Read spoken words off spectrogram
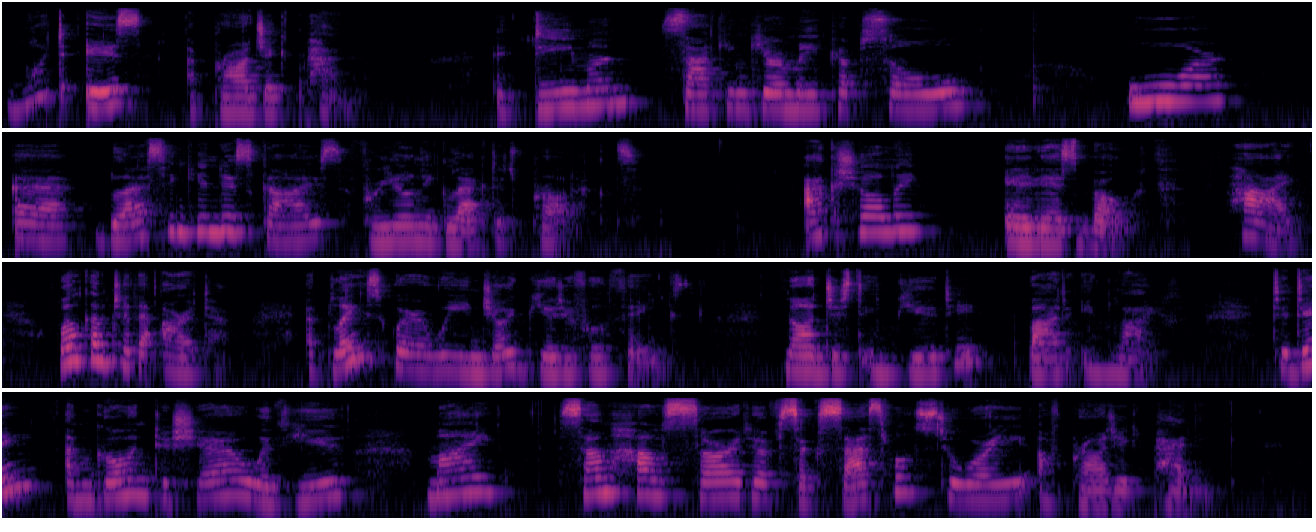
What is a project pan? A demon sucking your makeup soul? Or a blessing in disguise for your neglected products? Actually, it is both. Hi, welcome to the Artup, a place where we enjoy beautiful things, not just in beauty, but in life. Today, I'm going to share with you my somehow sort of successful story of project panning.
